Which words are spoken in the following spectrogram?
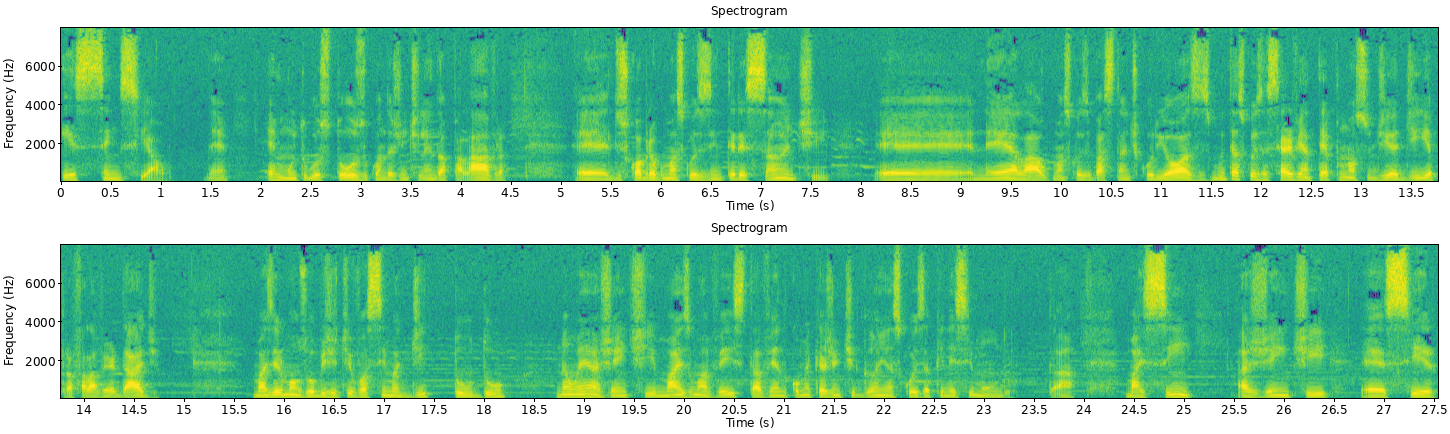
essencial. Né? É muito gostoso quando a gente lendo a palavra é, descobre algumas coisas interessantes é, nela, algumas coisas bastante curiosas. Muitas coisas servem até para o nosso dia a dia, para falar a verdade. Mas, irmãos, o objetivo acima de tudo não é a gente, mais uma vez, estar tá vendo como é que a gente ganha as coisas aqui nesse mundo, tá? Mas sim a gente é, ser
